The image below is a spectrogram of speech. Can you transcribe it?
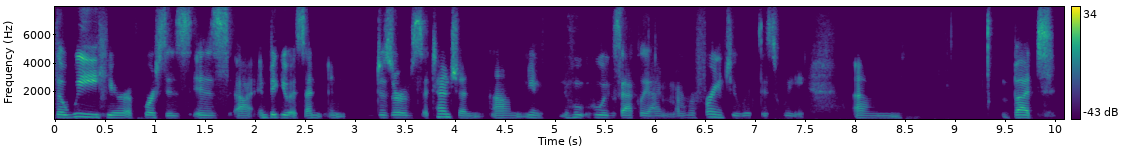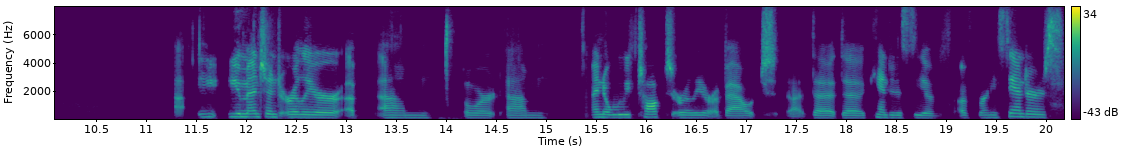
the we here, of course, is is uh, ambiguous and, and, deserves attention. Um, you know, who, who exactly I'm, I'm, referring to with this we. Um, but uh, you, you, mentioned earlier uh, um, or um, I know we've talked earlier about uh, the the candidacy of, of Bernie Sanders.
